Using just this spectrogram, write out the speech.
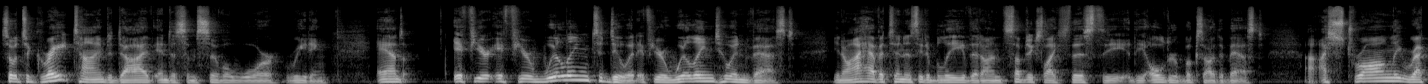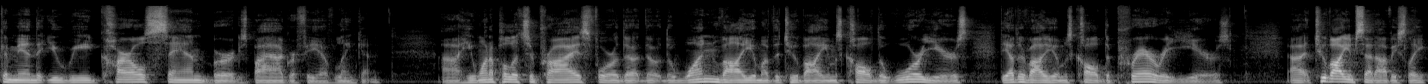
So it's a great time to dive into some Civil War reading. And if you're if you're willing to do it, if you're willing to invest, you know, I have a tendency to believe that on subjects like this, the the older books are the best. Uh, I strongly recommend that you read Carl Sandburg's biography of Lincoln. Uh, he won a Pulitzer Prize for the, the, the one volume of the two volumes called The War Years. The other volume is called The Prairie Years. Uh, two volume set, obviously,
